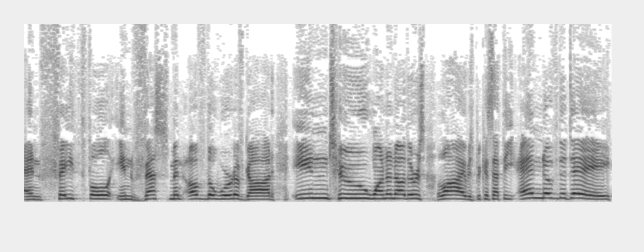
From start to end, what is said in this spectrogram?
and faithful investment of the Word of God into one another's lives. Because at the end of the day,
